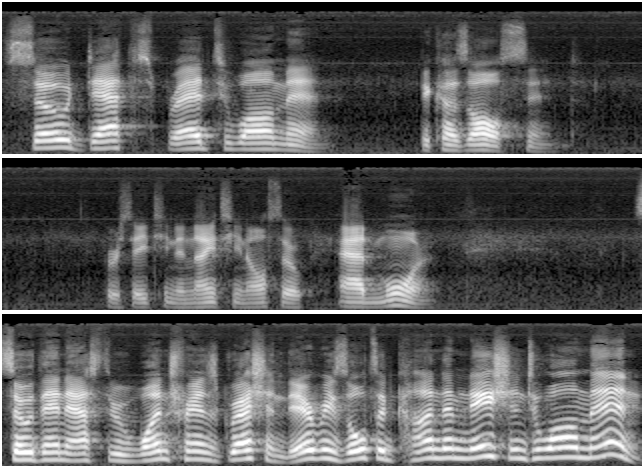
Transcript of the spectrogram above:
so death spread to all men, because all sinned." Verse 18 and 19 also add more. So then, as through one transgression there resulted condemnation to all men.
